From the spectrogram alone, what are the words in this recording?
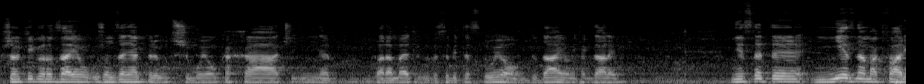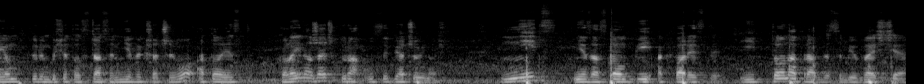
wszelkiego rodzaju urządzenia, które utrzymują KH czy inne parametry, które sobie testują, dodają i tak dalej. Niestety nie znam akwarium, w którym by się to z czasem nie wykrzeczyło, a to jest kolejna rzecz, która usypia czujność. Nic nie zastąpi akwarysty i to naprawdę sobie weźcie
